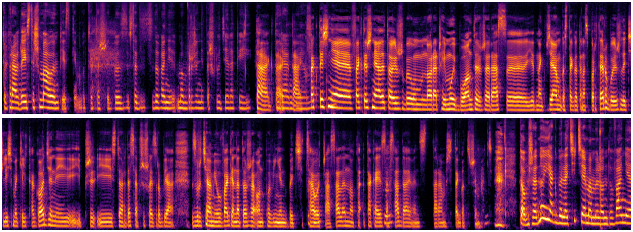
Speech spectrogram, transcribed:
To prawda, jest też małym pieskiem, bo to też jakby zdecydowanie mam wrażenie też ludzie lepiej Tak, tak, reagują. tak. Faktycznie, faktycznie, ale to już był no, raczej mój błąd, że raz y, jednak wzięłam go z tego transporteru, bo już leciliśmy kilka godzin i, i, przy, i stewardesa przyszła i zrobiła, zwróciła mi uwagę na to, że on powinien być cały mhm. czas, ale no ta, taka jest mhm. zasada, więc staram się tego trzymać. Dobrze, no i jakby lecicie, mamy lądowanie,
